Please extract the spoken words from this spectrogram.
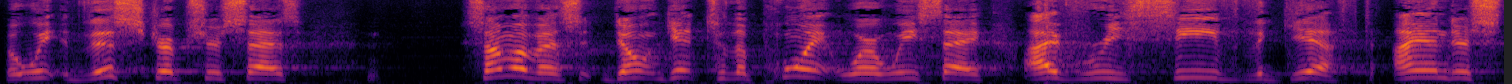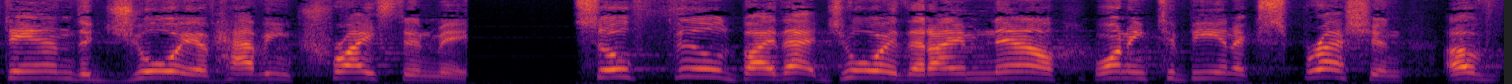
But we, this scripture says some of us don't get to the point where we say, I've received the gift. I understand the joy of having Christ in me. So filled by that joy that I am now wanting to be an expression of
